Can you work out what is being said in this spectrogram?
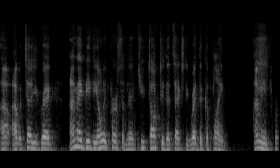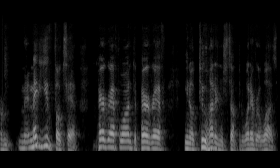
I, I would tell you, Greg, I may be the only person that you talked to that's actually read the complaint. I mean, from, maybe you folks have, paragraph one to paragraph, you know, 200 and something, whatever it was.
